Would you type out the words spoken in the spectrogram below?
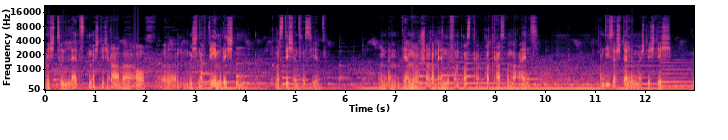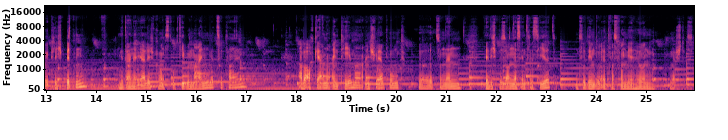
Nicht zuletzt möchte ich aber auch äh, mich nach dem richten, was dich interessiert. Und dann wären wir auch schon am Ende vom Podcast Nummer 1. An dieser Stelle möchte ich dich wirklich bitten, mir deine ehrlich konstruktive Meinung mitzuteilen, aber auch gerne ein Thema, einen Schwerpunkt äh, zu nennen, der dich besonders interessiert und zu dem du etwas von mir hören möchtest.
